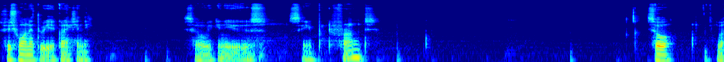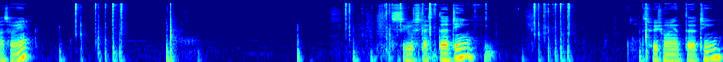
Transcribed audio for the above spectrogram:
switch 1 and 3 connection so we can use say front. So want sorry zero slash 13 switch one at 13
